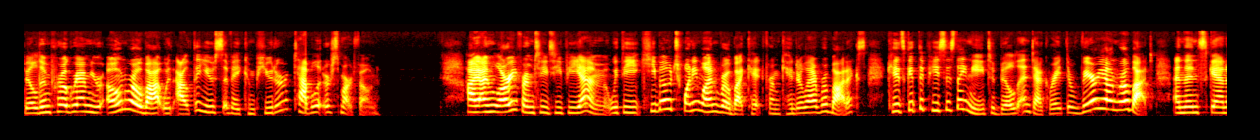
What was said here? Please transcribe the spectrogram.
Build and program your own robot without the use of a computer, tablet, or smartphone. Hi, I'm Laurie from TTPM. With the Kibo 21 Robot Kit from KinderLab Robotics, kids get the pieces they need to build and decorate their very own robot, and then scan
